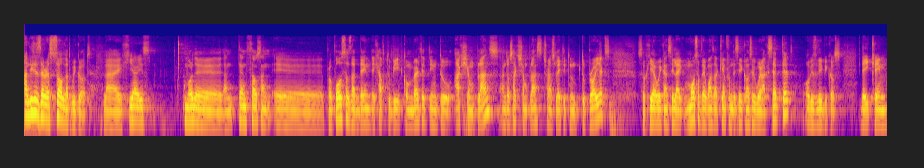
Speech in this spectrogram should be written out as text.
And this is the result that we got. Like here is more than 10,000 uh, proposals that then they have to be converted into action plans, and those action plans translated to, to projects. So here we can see like most of the ones that came from the city council were accepted, obviously because they came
